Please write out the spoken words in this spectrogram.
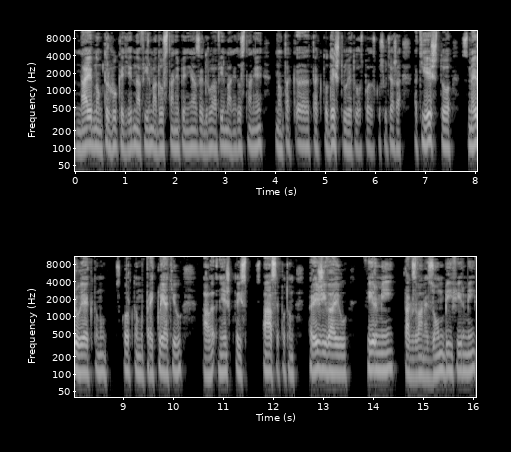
na jednom trhu, keď jedna firma dostane peniaze, druhá firma nedostane, no tak, tak to deštruuje tú hospodárskú súťaž a tiež to smeruje k tomu, skôr k tomu prekliatiu ale než k tej spáse. Potom prežívajú firmy, tzv. zombie firmy,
